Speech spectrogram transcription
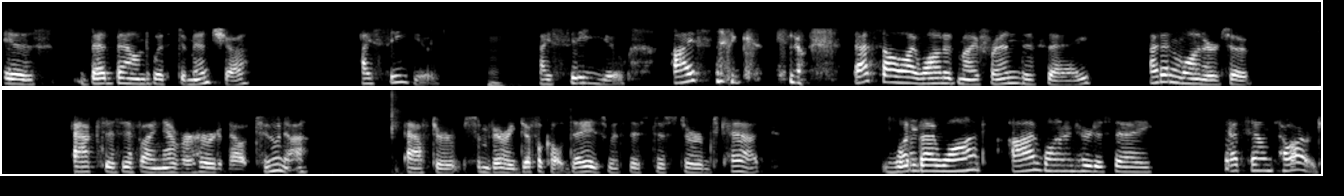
is bedbound with dementia, I see you. Hmm. I see you. I think, you know, that's all I wanted my friend to say. I didn't want her to act as if I never heard about tuna after some very difficult days with this disturbed cat. What did I want? I wanted her to say, That sounds hard.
